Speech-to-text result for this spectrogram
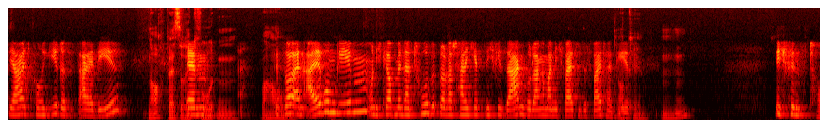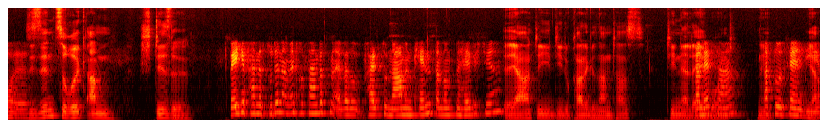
ja, ich korrigiere, es ist ARD. Noch bessere Ähm, Quoten. Wow. Es soll ein Album geben und ich glaube, mit einer Tour wird man wahrscheinlich jetzt nicht viel sagen, solange man nicht weiß, wie das weitergeht. okay. Mhm. Ich finde es toll. Sie sind zurück am Stissel. Welche fandest du denn am interessantesten? Also, falls du Namen kennst, ansonsten helfe ich dir. Ja, die, die du gerade genannt hast. Die in L.A. Vanessa? Nee. Ach so, Sandy. Ja.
